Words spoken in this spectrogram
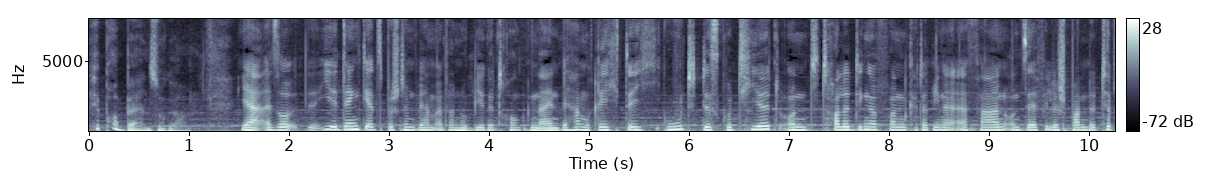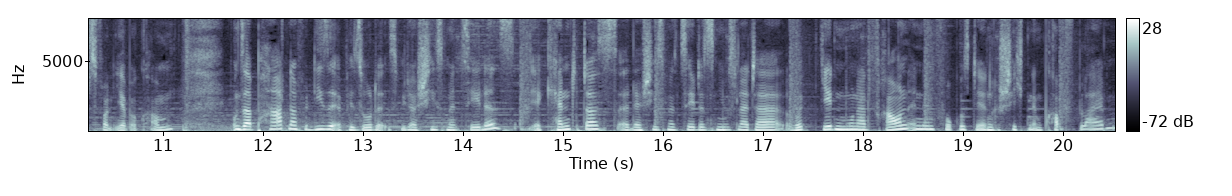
Hip-Hop-Band sogar. Ja, also ihr denkt jetzt bestimmt, wir haben einfach nur Bier getrunken. Nein, wir haben richtig gut diskutiert und tolle Dinge von Katharina erfahren und sehr viele spannende Tipps von ihr bekommen. Unser Partner für diese Episode ist wieder Schieß Mercedes. Ihr kennt das, der Schieß Mercedes Newsletter rückt jeden Monat Frauen in den Fokus, deren Geschichten im Kopf bleiben.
